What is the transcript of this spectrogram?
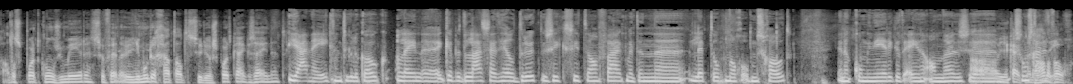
Alle sport consumeren? Zover? Je moeder gaat altijd studio sport kijken, zei je net. Ja, nee, ik natuurlijk ook. Alleen, eh, ik heb het de laatste tijd heel druk. Dus ik zit dan vaak met een eh, laptop nog op mijn schoot. En dan combineer ik het een en ander. Dus, oh, je kijkt soms met een gaat half het oog.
